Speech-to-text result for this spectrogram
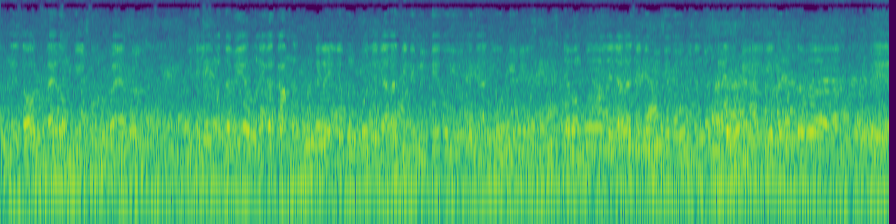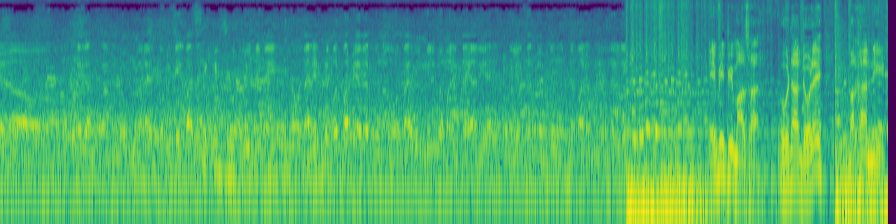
हमने सवाल उठाया तो उनके इशू उठाया था। इसलिए मतलब ये रोने का काम कर रहे जब उनको जो ज़्यादा सीटें मिलती है तो मशीन जाती होती है। जब हमको जो ज़्यादा सीटें मिलती है तो होती है। ये तो मतलब अ, ये अ, रोने का काम इन लोगों का है तो भी ठीक बात है। में बैलेट पेपर पर भी अगर गुना होता है तो उसके लिए भी हमारी तैयारी है। इलेक्शन कमीशन उसके बारे में एबीपी माझा उघडा डोळे बघा नीट।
